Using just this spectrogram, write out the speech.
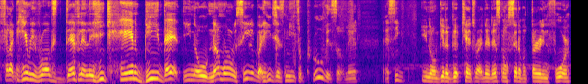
I feel like Henry Ruggs definitely he can be that you know number one receiver, but he just needs to prove it. So man, as he you know get a good catch right there, that's gonna set up a third and four.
